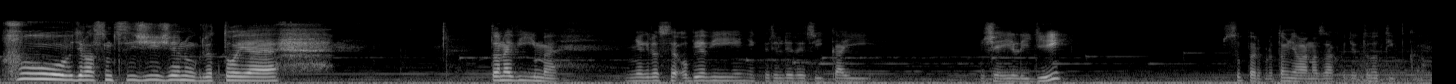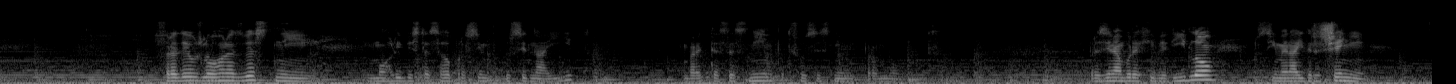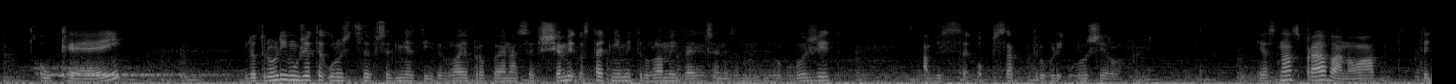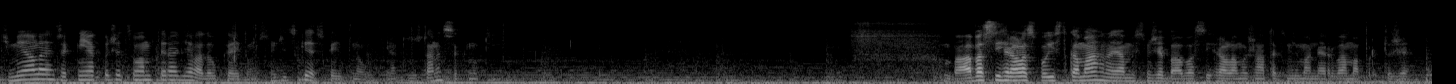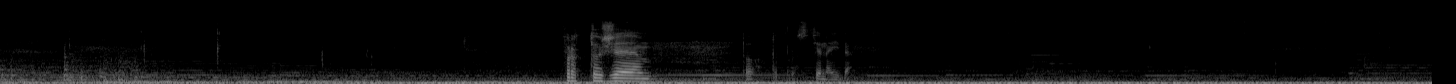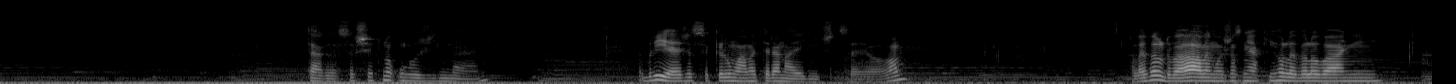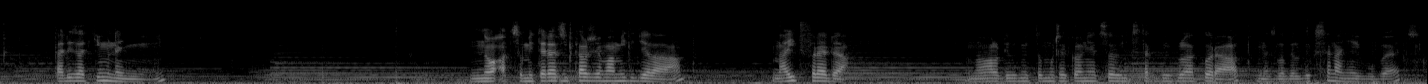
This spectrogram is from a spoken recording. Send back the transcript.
Fú, viděla jsem cizí ženu, kdo to je? To nevíme. Někdo se objeví, někteří lidé říkají, že ji lidi. Super, proto měla na záchodě toho týpka. Fred je už dlouho nezvěstný. Mohli byste se ho prosím pokusit najít? Vraťte se s ním, potřebuji si s ním promluvit. Brzy nám bude chybět jídlo, musíme najít řešení. OK. Do truhlí můžete uložit své předměty. Truhla je propojena se všemi ostatními truhlami ve hře. Nezapomeňte truhlu uložit, aby se obsah truhly uložil. Jasná zpráva, no a teď mi ale řekni jakože co mám teda dělat. OK, to musím vždycky escapenout, jinak to zůstane seknutý. Bába si hrála s pojistkama? No já myslím, že bába si hrála možná tak s mýma nervama, protože... Protože... To, to prostě nejde. Tak, zase všechno uložíme. Dobrý je, že sekeru máme teda na jedničce, jo? Level 2, ale možnost nějakého levelování tady zatím není. No a co mi teda říkal, že mám jít dělat? Najít Freda. No ale kdyby mi k tomu řekl něco víc, tak bych byl jako rád. Nezlobil bych se na něj vůbec.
